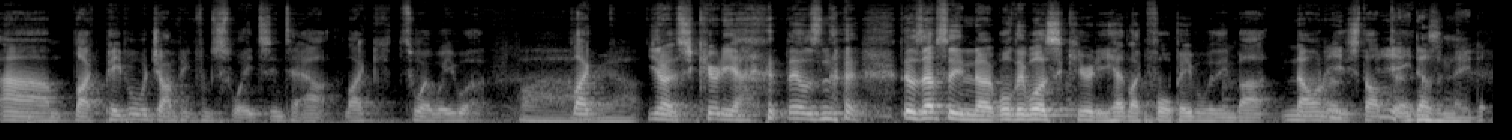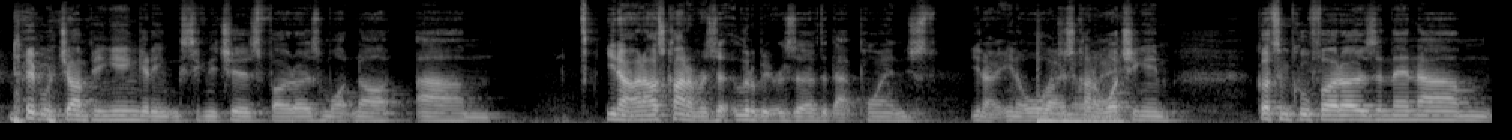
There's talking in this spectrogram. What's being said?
um, like people were jumping from suites into out, like to where we were. Far like out. you know, the security. there was no, there was absolutely no. Well, there was security. He had like four people with him, but no one really stopped Yeah, it he doesn't need it. people were jumping in, getting signatures, photos, and whatnot. Um, you know, and I was kind of reser- a little bit reserved at that point, just you know, in awe, Blown just kind of watching him. Got some cool photos, and then um,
